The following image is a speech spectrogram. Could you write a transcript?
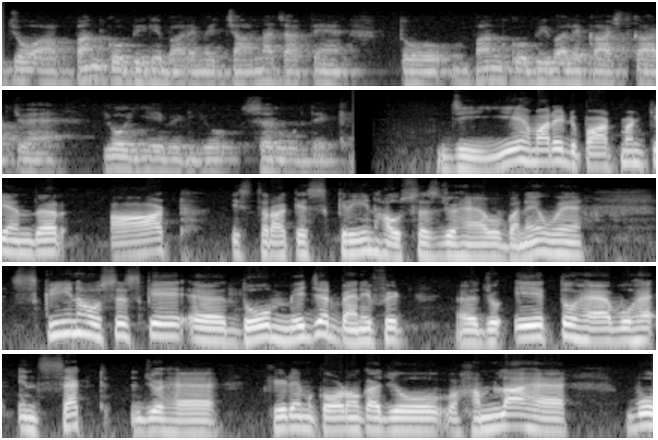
जो आप बंद गोभी के बारे में जानना चाहते हैं तो बंद गोभी वाले काश्तकार जो हैं, यो ये वीडियो ज़रूर देखें। जी, ये हमारे डिपार्टमेंट के अंदर आठ इस तरह के स्क्रीन हाउसेस जो हैं, वो बने हुए हैं। स्क्रीन हाउसेस के दो मेजर बेनिफिट जो एक तो है, वो है इंसेक्ट जो है, कीड़े मकोड़ों का जो हमला है, वो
